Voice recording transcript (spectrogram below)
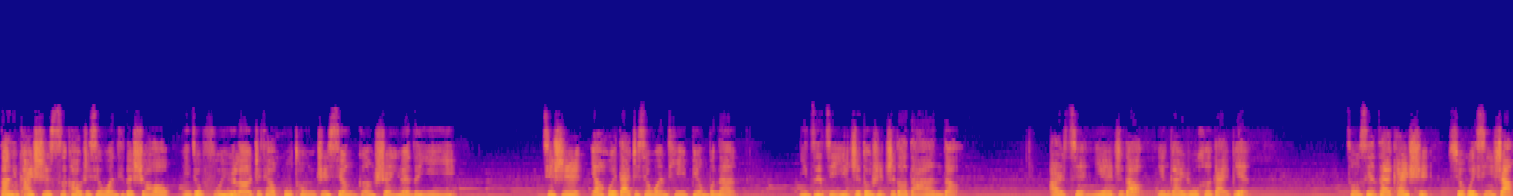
当你开始思考这些问题的时候，你就赋予了这条胡同之行更深远的意义。其实要回答这些问题并不难，你自己一直都是知道答案的，而且你也知道应该如何改变。从现在开始，学会欣赏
